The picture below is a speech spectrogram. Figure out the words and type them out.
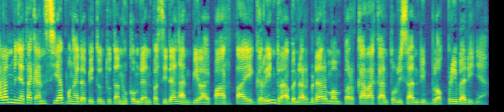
Alan menyatakan siap menghadapi tuntutan hukum dan persidangan bila Partai Gerindra benar-benar memperkarakan tulisan di blog pribadinya.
